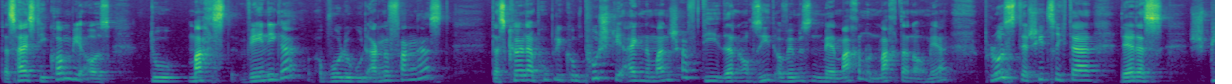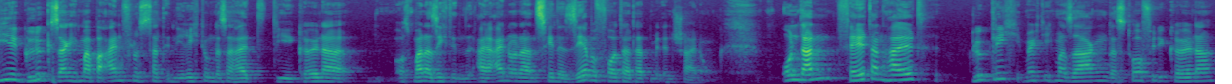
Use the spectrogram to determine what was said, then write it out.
Das heißt, die Kombi aus, du machst weniger, obwohl du gut angefangen hast. Das Kölner Publikum pusht die eigene Mannschaft, die dann auch sieht, oh, wir müssen mehr machen und macht dann auch mehr. Plus der Schiedsrichter, der das Spielglück, sage ich mal, beeinflusst hat in die Richtung, dass er halt die Kölner aus meiner Sicht in einer oder anderen Szene sehr bevorteilt hat mit Entscheidungen. Und dann fällt dann halt glücklich, möchte ich mal sagen, das Tor für die Kölner,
